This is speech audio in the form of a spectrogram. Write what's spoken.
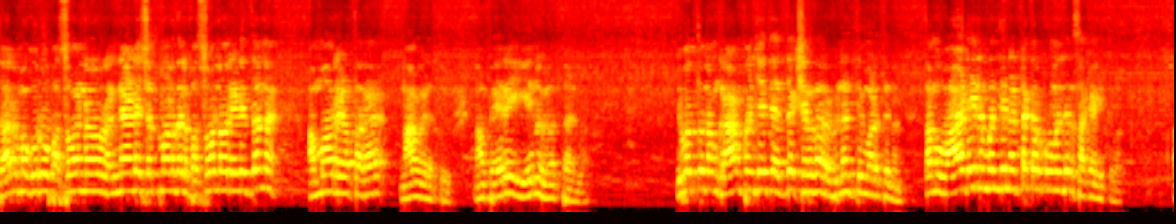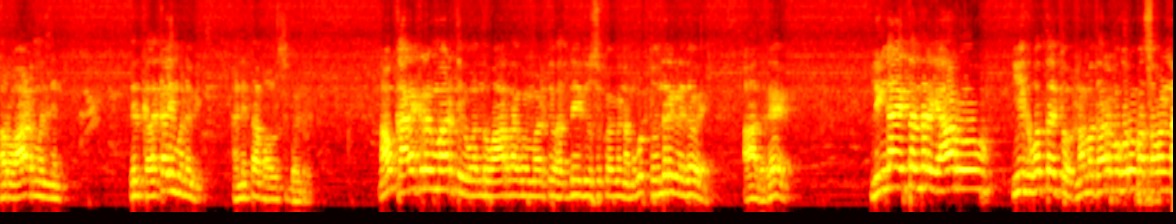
ಧರ್ಮಗುರು ಬಸವಣ್ಣನವರು ಹನ್ನೆರಡನೇ ಶತಮಾನದಲ್ಲಿ ಬಸವಣ್ಣವ್ರು ಹೇಳಿದ್ದನ್ನು ಅಮ್ಮವ್ರು ಹೇಳ್ತಾರೆ, ನಾವು ಹೇಳ್ತೀವಿ. ನಾವು ಬೇರೆ ಏನು ಹೇಳ್ತಾ ಇಲ್ಲ. ಇವತ್ತು ನಮ್ಮ ಗ್ರಾಮ ಪಂಚಾಯತಿ ಅಧ್ಯಕ್ಷರದಾರ ವಿನಂತಿ ಮಾಡ್ತೀನಿ. ತಮ್ಮ ವಾರ್ಡಿನ ಮಂದಿ ನಟ್ಟ ಕರ್ಕೊಂಬಂದಿರ ಸಾಕಾಗಿತ್ತು ಇವತ್ತು ಅವ್ರ ವಾರ್ಡ್ ಮಂದಿನ. ಇದು ಕಳಕಳಿ ಮನವಿ. ಅನಿತಾ ಭಾವಿಸ್ಬೇಡ್ರಿ. ನಾವು ಕಾರ್ಯಕ್ರಮ ಮಾಡ್ತೀವಿ, ಒಂದು ವಾರದಾಗ ಮಾಡ್ತೀವಿ, ಹದಿನೈದು ದಿವಸಕ್ಕೊಮ್ಮೆ ನಮಗೂ ತೊಂದರೆಗಳಿದ್ದಾವೆ ಆದರೆ, ಲಿಂಗಾಯತ ಅಂದರೆ ಯಾರು? ಈಗ ಗೊತ್ತಾಯ್ತು, ನಮ್ಮ ಧರ್ಮಗುರು ಬಸವಣ್ಣ,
